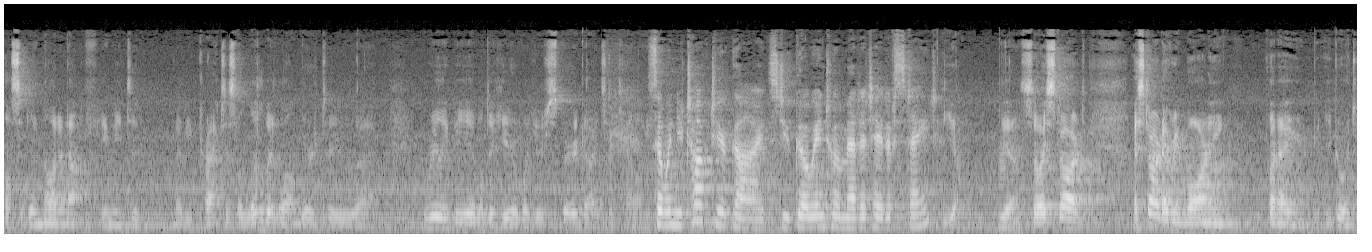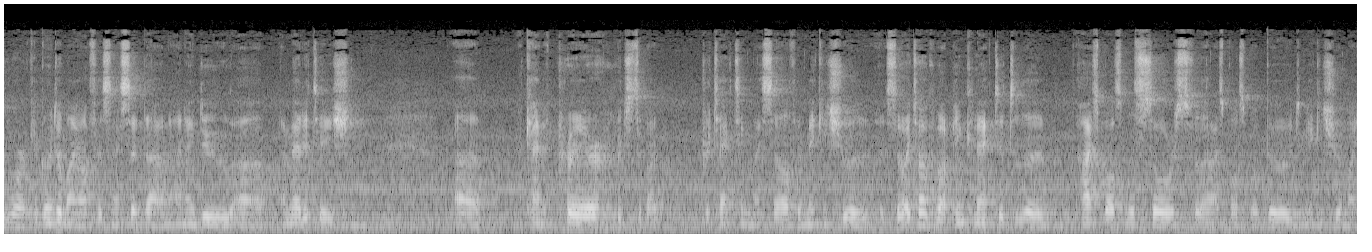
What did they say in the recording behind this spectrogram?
possibly not enough. You need to maybe practice a little bit longer to uh, really be able to hear what your spirit guides are telling you. So when you talk to your guides, do you go into a meditative state? Yeah, mm-hmm. yeah. So I start, I start every morning when I go into work. I go into my office and I sit down and I do uh, a meditation, uh, a kind of prayer, which is about protecting myself and making sure. That, so I talk about being connected to the highest possible source for the highest possible good, making sure my,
